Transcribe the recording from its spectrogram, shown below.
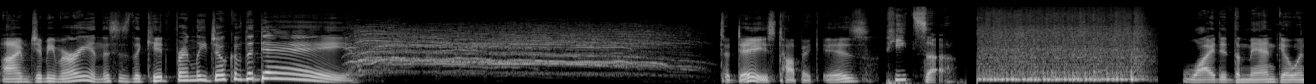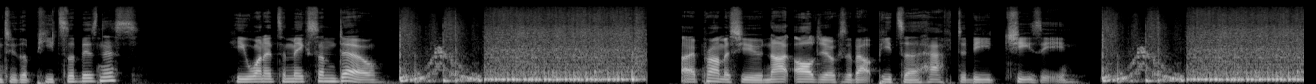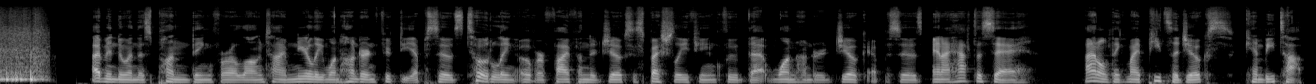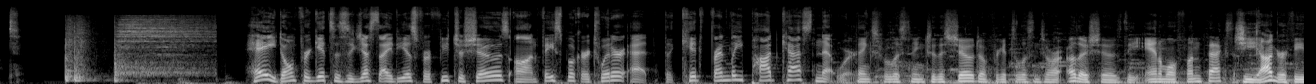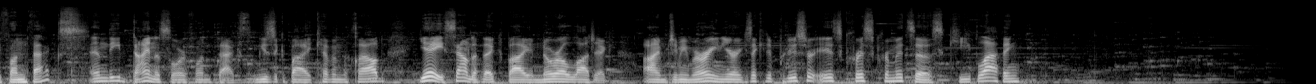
I'm Jimmy Murray, and this is the kid friendly joke of the day. Today's topic is Pizza. Why did the man go into the pizza business? He wanted to make some dough. I promise you, not all jokes about pizza have to be cheesy. I've been doing this pun thing for a long time, nearly 150 episodes, totaling over 500 jokes, especially if you include that 100 joke episodes. And I have to say, I don't think my pizza jokes can be topped. Hey, don't forget to suggest ideas for future shows on Facebook or Twitter at the Kid Friendly Podcast Network. Thanks for listening to this show. Don't forget to listen to our other shows the Animal Fun Facts, Geography Fun Facts, and the Dinosaur Fun Facts. Music by Kevin MacLeod. Yay, sound effect by Neurologic. I'm Jimmy Murray, and your executive producer is Chris Kremitzos. Keep laughing.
